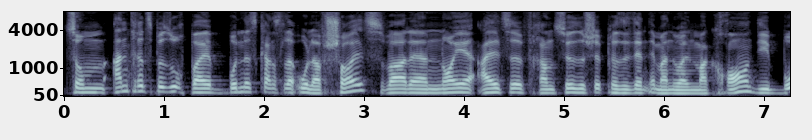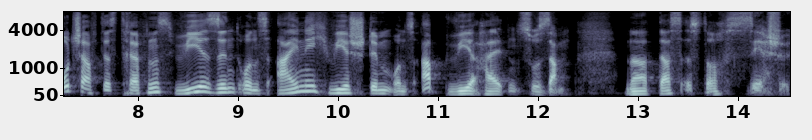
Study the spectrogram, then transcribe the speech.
Zum Antrittsbesuch bei Bundeskanzler Olaf Scholz war der neue alte französische Präsident Emmanuel Macron die Botschaft des Treffens, wir sind uns einig, wir stimmen uns ab, wir halten zusammen. Na, das ist doch sehr schön.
